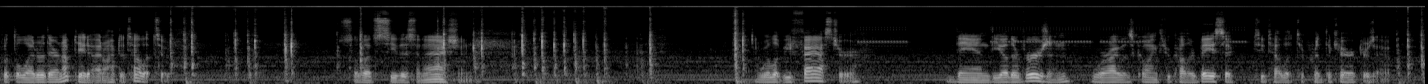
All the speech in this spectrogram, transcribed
put the letter there and update it. I don't have to tell it to. So let's see this in action. Will it be faster than the other version where I was going through Color Basic to tell it to print the characters out?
